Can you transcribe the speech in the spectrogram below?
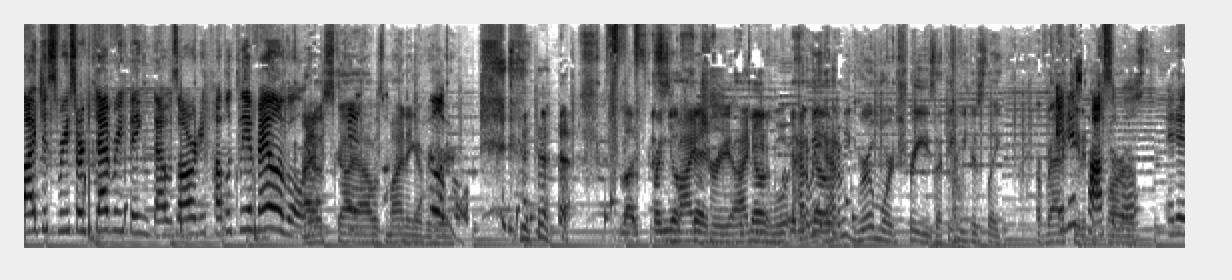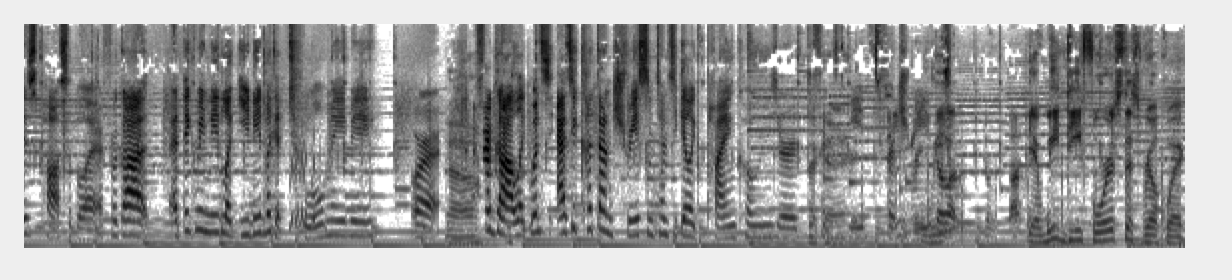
I just researched everything that was already publicly available. I know, Sky. I was mining over here. Available. like, This bring is your my fish. tree. We're I go- need. we're Wood. How do we? go- How do we grow more trees? I think we just like It eradicated is this possible. It is possible. I forgot. I think we need like you need like a tool maybe, or oh. I Oh. forgot. Like once as you cut down trees, sometimes you get like pine cones or different Okay. seeds for trees. fill up your bucket. Yeah, we deforest this real quick.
